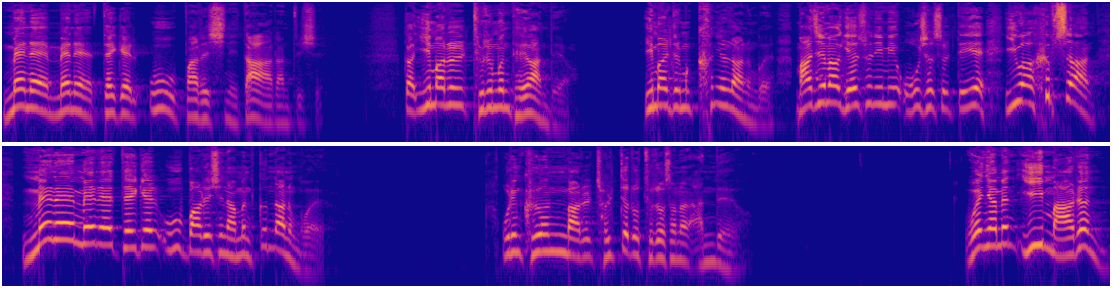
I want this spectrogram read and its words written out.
메네 메네 데겔 우 바르시니다 라는 뜻이에요. 그러니까 이 말을 들으면 돼요 안 돼요? 이 말 들으면 큰일 나는 거예요. 마지막 예수님이 오셨을 때에 이와 흡사한 메네 메네 데겔 우 바르신 하면 끝나는 거예요. 우린 그런 말을 절대로 들어서는 안 돼요. 왜냐하면 이 말은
